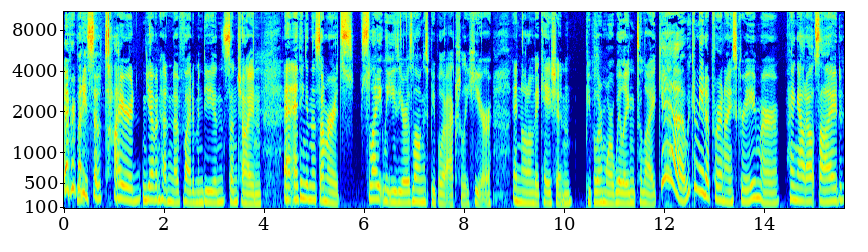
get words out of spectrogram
everybody's so tired. You haven't had enough vitamin D and sunshine. And I think in the summer, it's slightly easier as long as people are actually here and not on vacation. People are more willing to, like, yeah, we can meet up for an ice cream or hang out outside.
